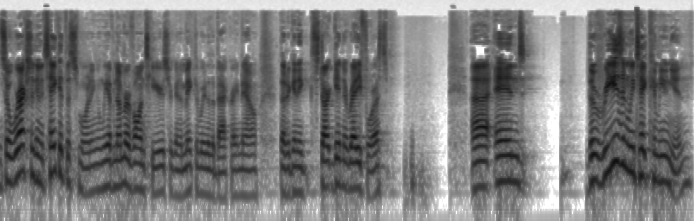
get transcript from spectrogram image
And so we're actually going to take it this morning, and we have a number of volunteers who are going to make their way to the back right now that are going to start getting it ready for us. Uh, and the reason we take communion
